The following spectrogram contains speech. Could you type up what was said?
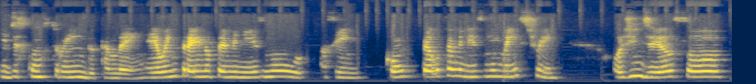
e desconstruindo também. Eu entrei no feminismo, assim, com, pelo feminismo mainstream. Hoje em dia eu sou,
